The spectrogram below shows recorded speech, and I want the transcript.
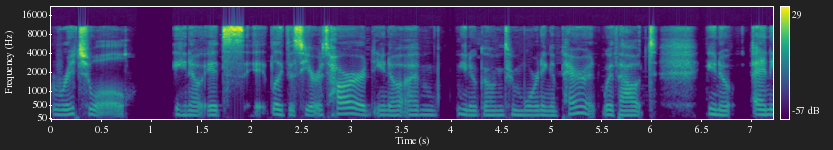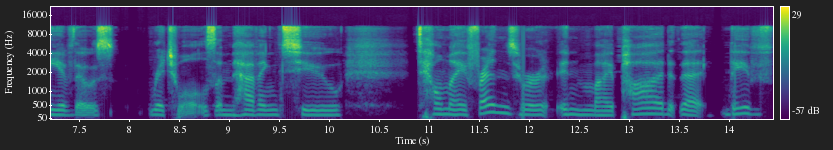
ritual, you know, it's it, like this year is hard. You know, I'm you know going through mourning a parent without you know any of those rituals. I'm having to tell my friends who are in my pod that they've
